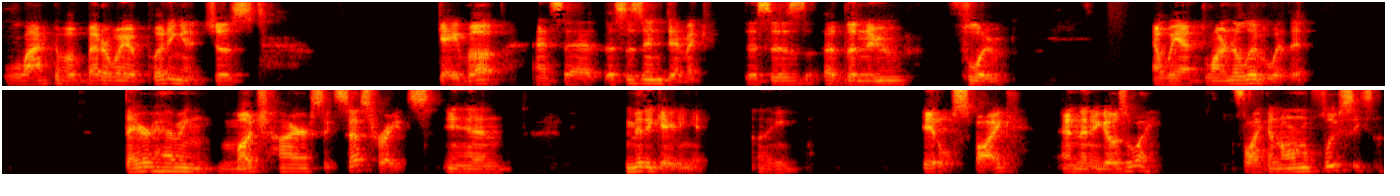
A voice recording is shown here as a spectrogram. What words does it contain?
lack of a better way of putting it, just gave up and said, This is endemic. This is uh, the new flu, and we have to learn to live with it. They're having much higher success rates in mitigating it. I think it'll spike and then it goes away. It's like a normal flu season.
